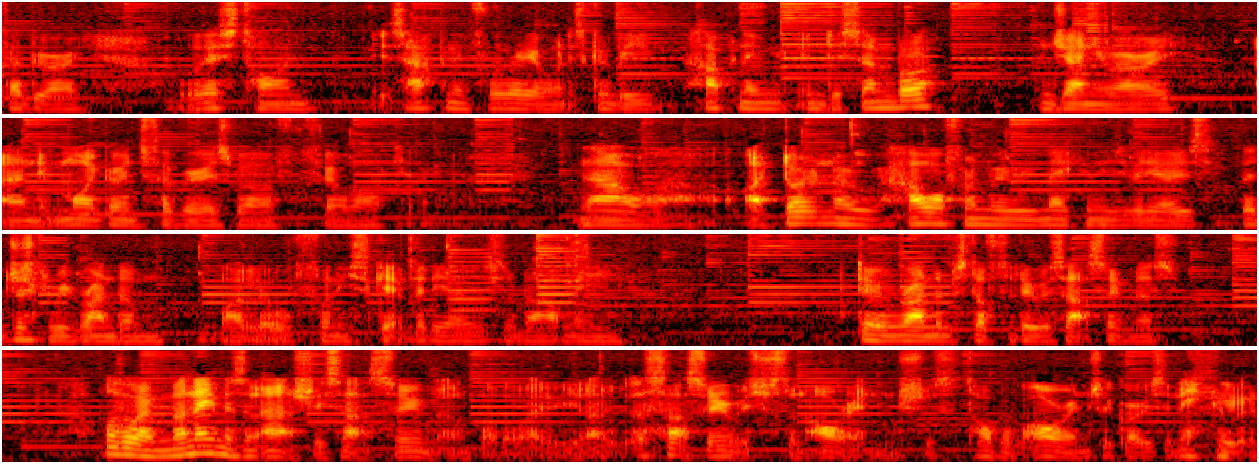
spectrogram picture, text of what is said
February. Well, this time it's happening for real, and it's going to be happening in December in January, and it might go into February as well if I feel like it. Now, uh, I don't know how often I'm going to be making these videos. They're just going to be random, like little funny skit videos about me doing random stuff to do with Satsumas. By the way, my name isn't actually Satsuma, by the way. You know, a Satsuma is just an orange. It's a type of orange that grows in England.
